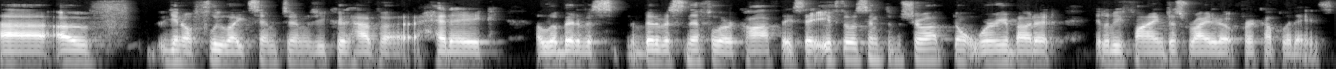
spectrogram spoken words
uh, of you know flu-like symptoms. You could have a headache, a little bit of a, a bit of a sniffle or cough. They say if those symptoms show up, don't worry about it. It'll be fine. Just ride it out for a couple of days.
